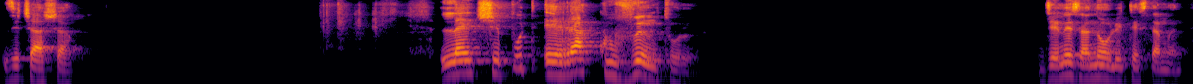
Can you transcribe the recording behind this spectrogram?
Zice așa. La început era cuvântul. Geneza Noului Testament.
